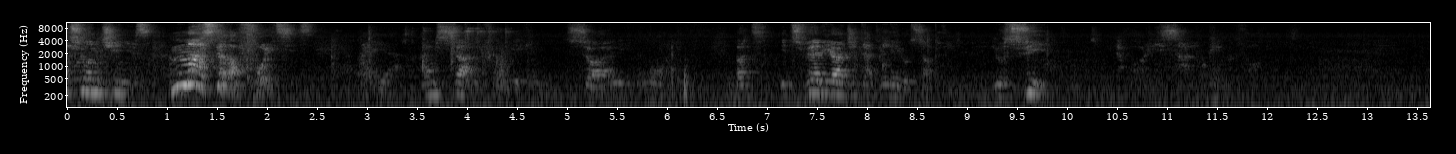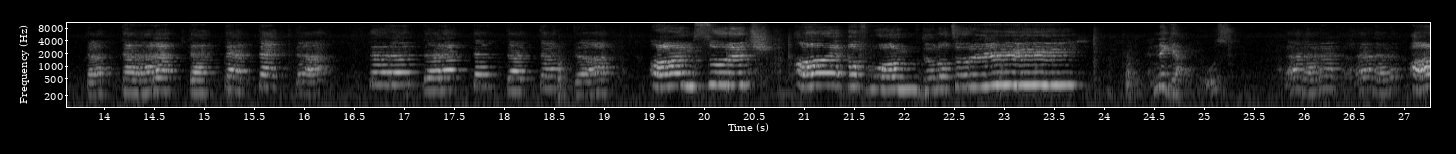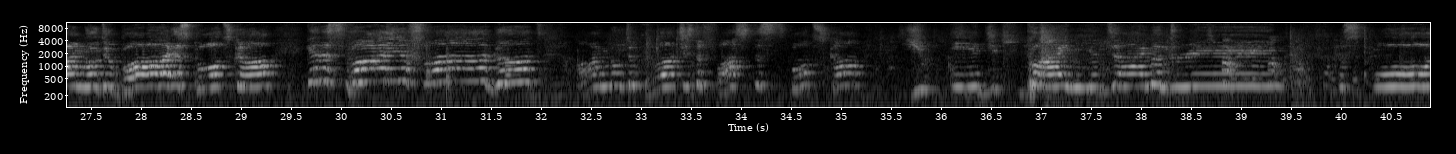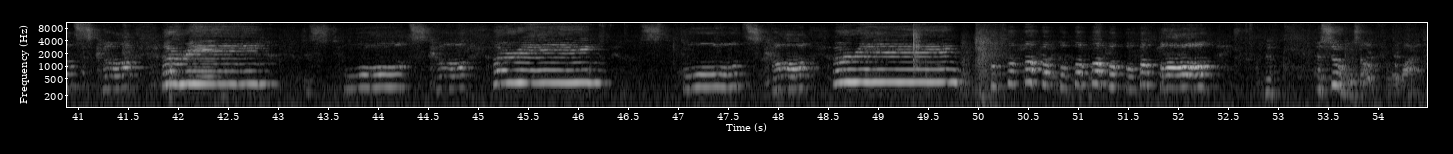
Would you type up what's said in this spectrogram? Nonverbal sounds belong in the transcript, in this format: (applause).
Am Genius, master of voices. I, uh, I'm sorry for waking you so early in the morning, but it's very urgent I tell you something. You see, the police are looking for me. Da da da da da da da da da da da da da da. I'm so rich, I have won the lottery. And the guy goes, "Da-da-da-da-da-da. I'm going to buy a sports car, get a spotty of. I'm going to purchase the fastest sports car. You idiot, buy me a diamond ring. A sports car, a ring. A sports car, a ring. A sports car, a ring. (laughs) And so it was on for a while.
